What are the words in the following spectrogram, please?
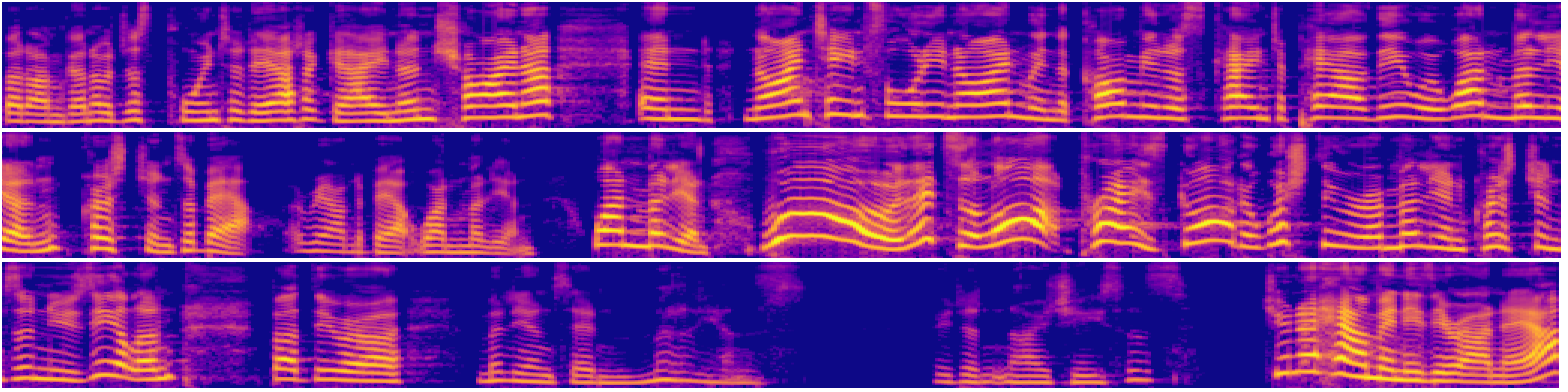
but I'm going to just point it out again. In China, in 1949, when the communists came to power, there were 1 million Christians, about, around about 1 million. 1 million. Whoa, that's a lot. Praise God. I wish there were a million Christians in New Zealand, but there are millions and millions who didn't know Jesus. Do you know how many there are now?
